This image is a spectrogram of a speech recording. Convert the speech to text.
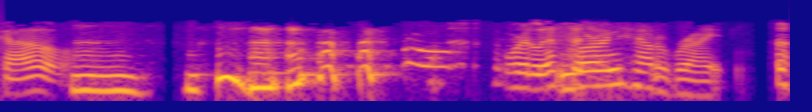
Go. Mm. We're listening. Learn how to write.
